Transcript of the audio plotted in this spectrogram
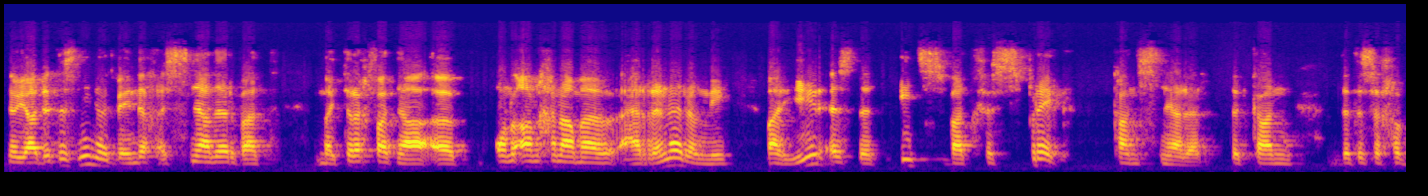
Nou ja, dit is nie noodwendig 'n sneller wat my terugvat na 'n onaangename herinnering nie, maar hier is dit iets wat gesprek kan sneller. Dit kan dit is 'n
